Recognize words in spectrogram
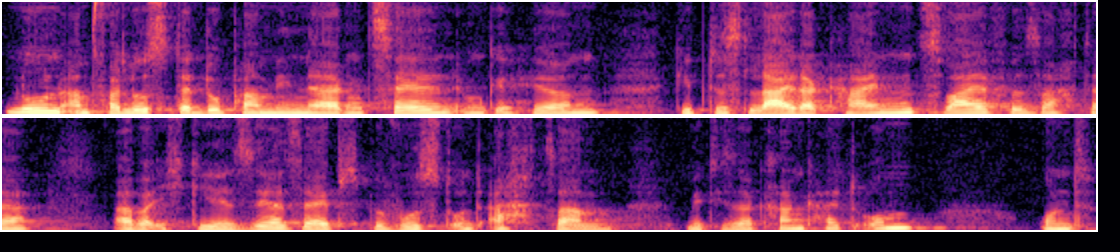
Nun, am Verlust der dopaminergen Zellen im Gehirn gibt es leider keinen Zweifel, sagt er, aber ich gehe sehr selbstbewusst und achtsam mit dieser Krankheit um und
